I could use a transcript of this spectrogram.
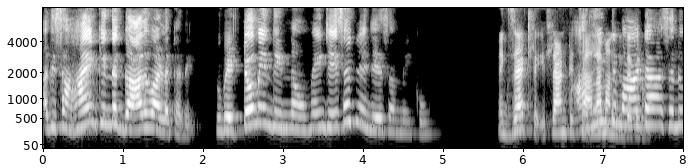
అది సహాయం కింద కాదు వాళ్ళకి అది నువ్వు పెట్టావు మేము తిన్నావు మేము చేసేది మేము చేసాం మీకు. ఎగ్జాక్ట్లీ ఇట్లాంటి చాలా మంది మాట. అసలు.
